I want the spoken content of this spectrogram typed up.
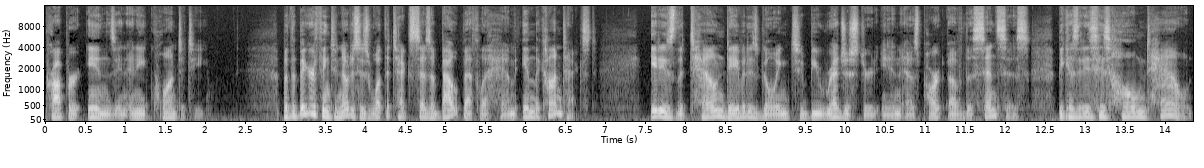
proper inns in any quantity. But the bigger thing to notice is what the text says about Bethlehem in the context. It is the town David is going to be registered in as part of the census because it is his hometown.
